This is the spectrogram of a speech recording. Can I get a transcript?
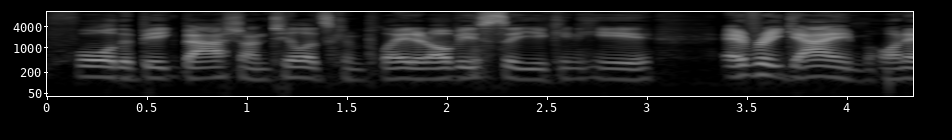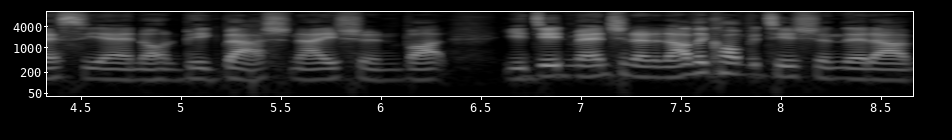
for the Big Bash until it's completed. Obviously, you can hear every game on SEN on Big Bash Nation. But you did mention and another competition that um,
